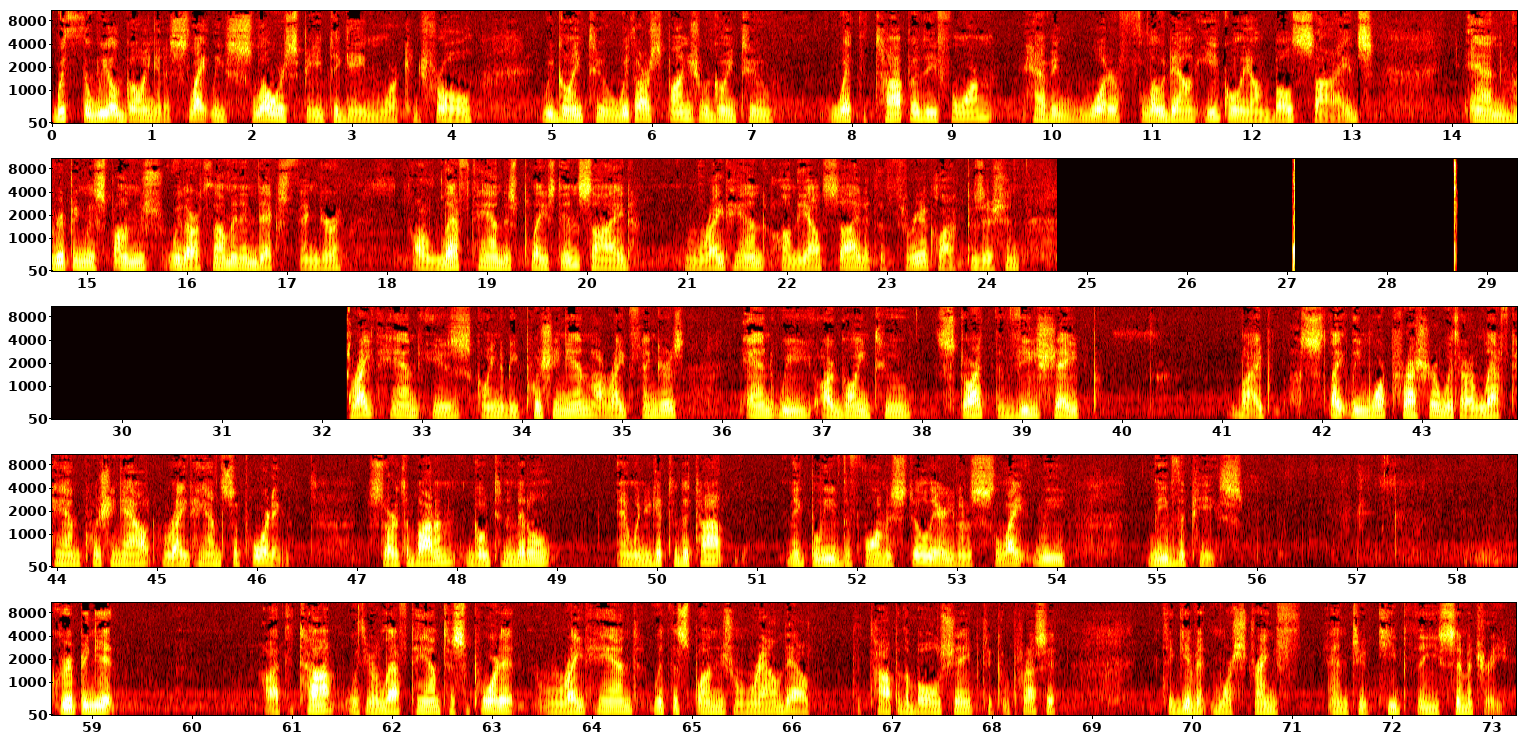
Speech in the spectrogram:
with the wheel going at a slightly slower speed to gain more control. We're going to, with our sponge, we're going to wet the top of the form, having water flow down equally on both sides, and gripping the sponge with our thumb and index finger. Our left hand is placed inside, right hand on the outside at the three o'clock position. Right hand is going to be pushing in our right fingers, and we are going to start the V shape by slightly more pressure with our left hand pushing out, right hand supporting. Start at the bottom, go to the middle, and when you get to the top, make believe the form is still there. You're going to slightly leave the piece. Gripping it at the top with your left hand to support it, right hand with the sponge round out the top of the bowl shape to compress it, to give it more strength and to keep the symmetry.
